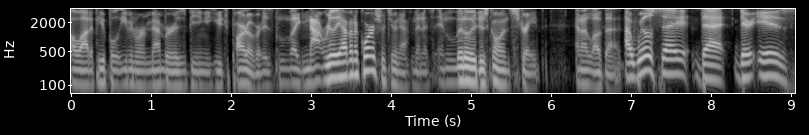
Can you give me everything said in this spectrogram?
a lot of people even remember as being a huge part of it is like not really having a chorus for two and a half minutes and literally just going straight. And I love that. I will say that there is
